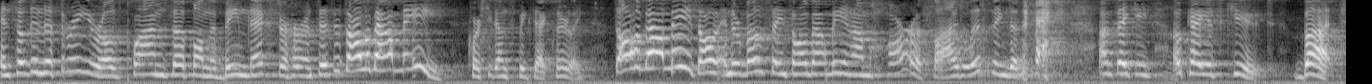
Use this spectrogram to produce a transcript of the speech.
And so then the three year old climbs up on the beam next to her and says, It's all about me. Of course, she doesn't speak that clearly. It's all about me. It's all, and they're both saying it's all about me, and I'm horrified listening to that. I'm thinking, okay, it's cute, but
